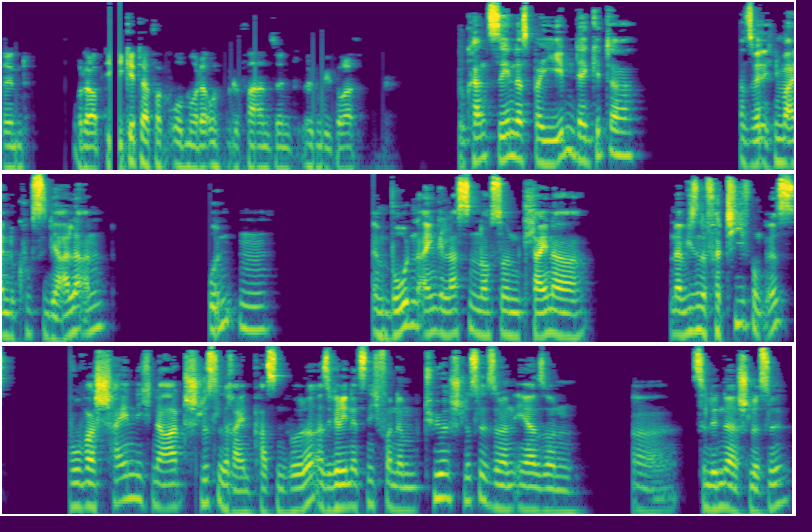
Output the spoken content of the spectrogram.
sind. Oder ob die Gitter von oben oder unten gefahren sind. Irgendwie sowas. Du kannst sehen, dass bei jedem der Gitter, also wenn ich nehme an, du guckst sie dir alle an, unten im Boden eingelassen noch so ein kleiner, na, wie so eine Vertiefung ist, wo wahrscheinlich eine Art Schlüssel reinpassen würde. Also wir reden jetzt nicht von einem Türschlüssel, sondern eher so ein äh, Zylinderschlüssel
